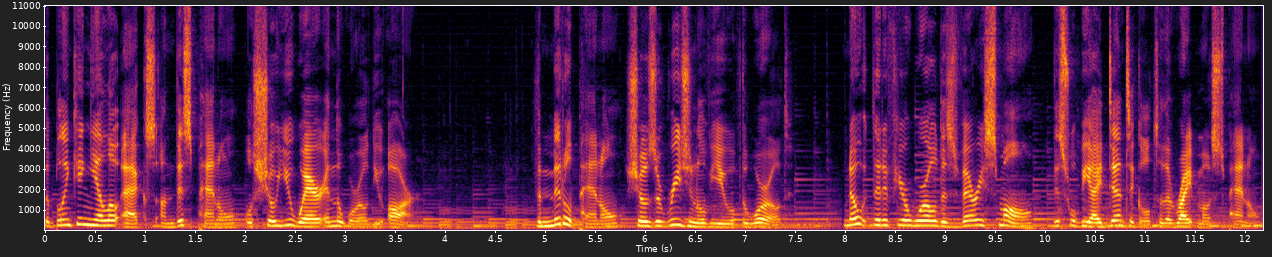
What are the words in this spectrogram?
the blinking yellow X on this panel will show you where in the world you are. The middle panel shows a regional view of the world. Note that if your world is very small, this will be identical to the rightmost panel.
